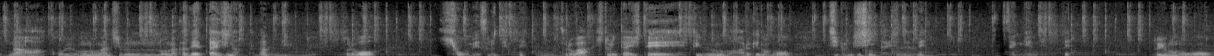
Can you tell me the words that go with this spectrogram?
自分が、ああ、こういうものが自分の中で大事なんだなっていう、それを表明するっていうかね。それは人に対してっていう部分もあるけども、自分自身に対してだよね。宣言っていうのはね。というものを、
